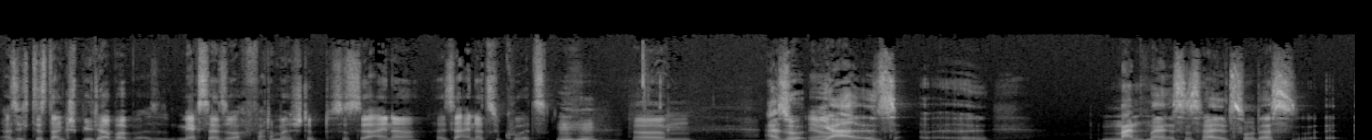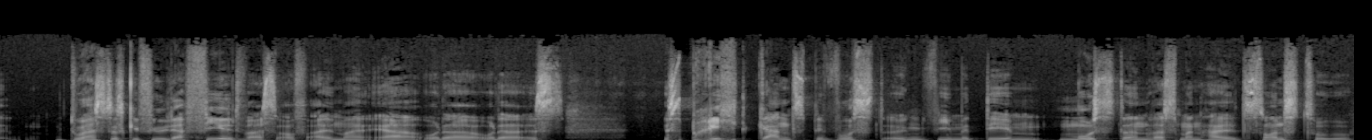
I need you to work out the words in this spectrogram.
als ich das dann gespielt habe, merkst du halt so, ach, warte mal, stimmt, das ist ja einer, das ist ja einer zu kurz. Mhm. Ähm, also ja, ja es, äh, manchmal ist es halt so, dass äh, du hast das Gefühl, da fehlt was auf einmal, ja, oder, oder es, es bricht ganz bewusst irgendwie mit dem Mustern, was man halt sonst so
